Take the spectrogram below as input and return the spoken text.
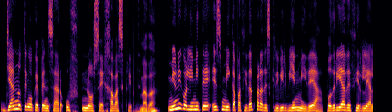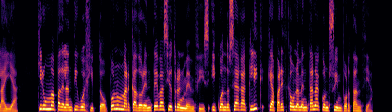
ya no tengo que pensar, uff, no sé, JavaScript. ¿Nada? Mi único límite es mi capacidad para describir bien mi idea. Podría decirle a la IA, quiero un mapa del antiguo Egipto, pon un marcador en Tebas y otro en Memphis, y cuando se haga clic, que aparezca una ventana con su importancia.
